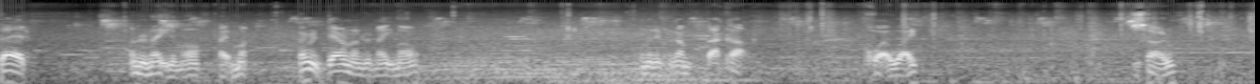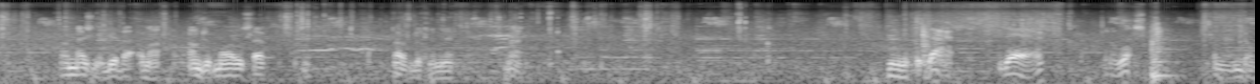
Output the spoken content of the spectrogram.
Bad. 180 mile. Eight mi- I went down 180 mile. And then if I come back up quite a way. So, I imagine it'll be about um, 100 miles or so. I was looking a minute. No. I'm going to put that there, got a wasp to land on.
